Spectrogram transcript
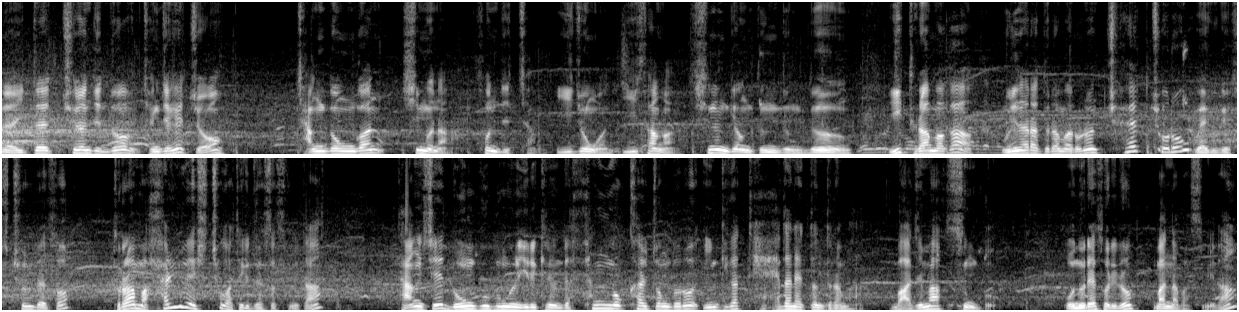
네, 이때 출연진도 쟁쟁했죠. 장동건, 심은하, 손지창, 이종원, 이상아, 신은경 등등등. 이 드라마가 우리나라 드라마로는 최초로 외국에 수출돼서 드라마 한류의 시초가 되기도 했었습니다. 당시에 농구 붐을 일으키는데 한몫할 정도로 인기가 대단했던 드라마 마지막 승부. 오늘의 소리로 만나봤습니다.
